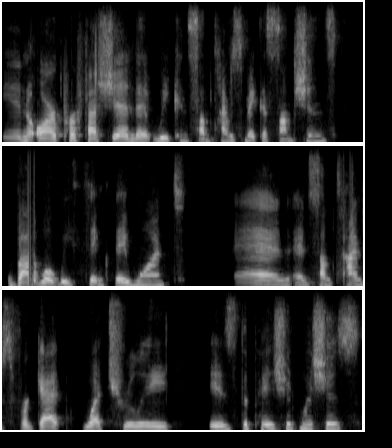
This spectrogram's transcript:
in our profession, that we can sometimes make assumptions about what we think they want and and sometimes forget what truly is the patient wishes?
